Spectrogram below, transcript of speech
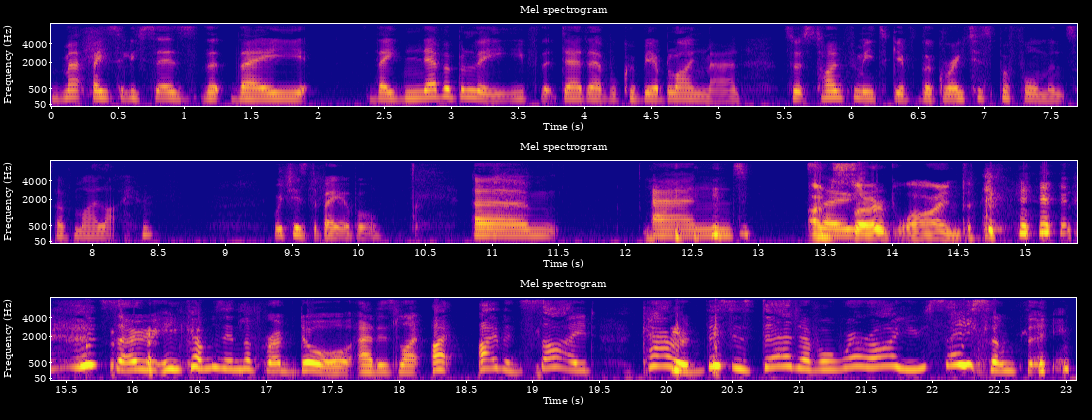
Matt basically says that they they never believe that Daredevil could be a blind man, so it's time for me to give the greatest performance of my life, which is debatable. Um, and I'm so- so blind. so he comes in the front door and is like, I, I'm inside. Karen, this is Daredevil. Where are you? Say something.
